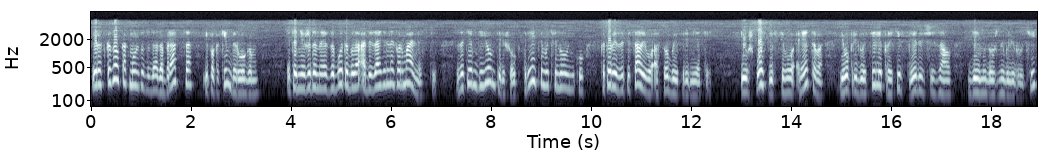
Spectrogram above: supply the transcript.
и рассказал, как можно туда добраться и по каким дорогам. Эта неожиданная забота была обязательной формальностью. Затем Гийом перешел к третьему чиновнику, который записал его особые приметы — и уж после всего этого его пригласили пройти в следующий зал, где ему должны были вручить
